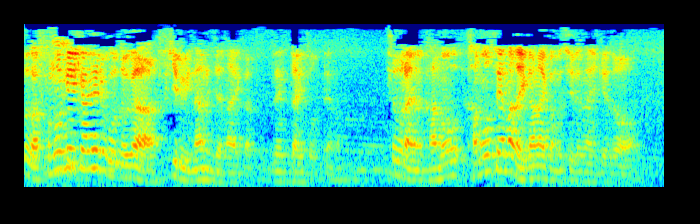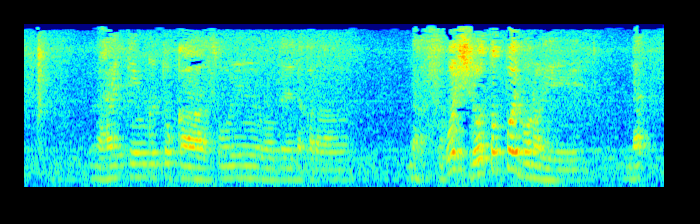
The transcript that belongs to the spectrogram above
そうだその経験を経ることがスキルになるんじゃないかと全体にとっての将来の可能可能性までいかないかもしれないけど。ライティングとかそういうのでだからなんかすごい素人っぽいものになって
